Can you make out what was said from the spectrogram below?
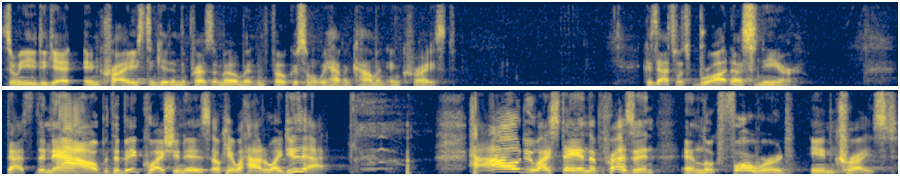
So we need to get in Christ and get in the present moment and focus on what we have in common in Christ. Because that's what's brought us near. That's the now, but the big question is okay, well, how do I do that? how do I stay in the present and look forward in Christ?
